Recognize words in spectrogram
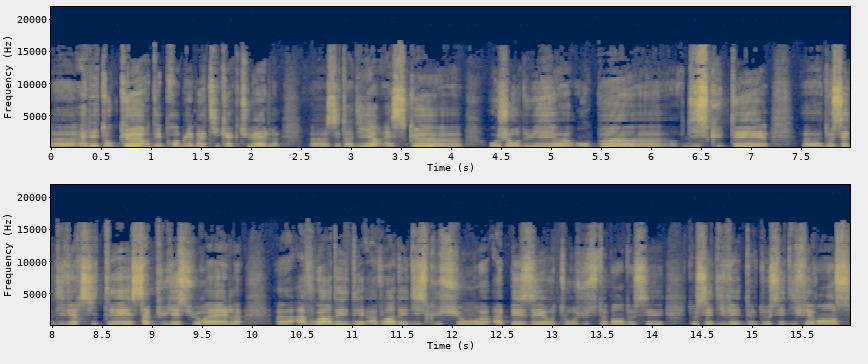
elle est au cœur des problématiques actuelles. c'est-à-dire, est-ce que aujourd'hui on peut discuter de cette diversité, s'appuyer sur elle, euh, avoir, des, avoir des discussions euh, apaisées autour justement de ces, de ces, de, ces différences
